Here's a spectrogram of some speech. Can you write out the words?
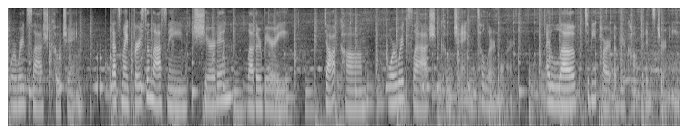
forward slash coaching. That's my first and last name, SheridanLeatherberry.com forward slash coaching to learn more. I love to be part of your confidence journey.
